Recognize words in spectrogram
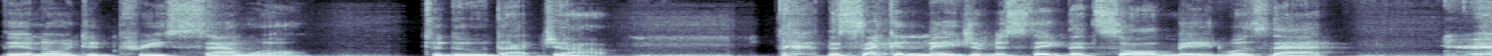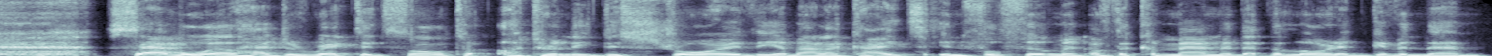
the anointed priest Samuel to do that job. The second major mistake that Saul made was that Samuel had directed Saul to utterly destroy the Amalekites in fulfillment of the commandment that the Lord had given them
